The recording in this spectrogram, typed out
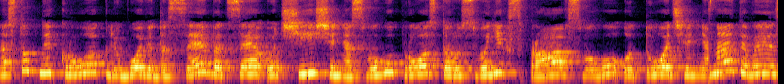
Наступний крок любові до себе це очищення свого простору, своїх справ, свого оточення. Знаєте, ви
